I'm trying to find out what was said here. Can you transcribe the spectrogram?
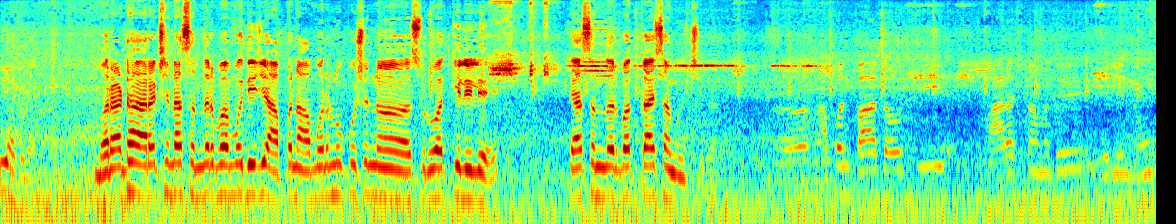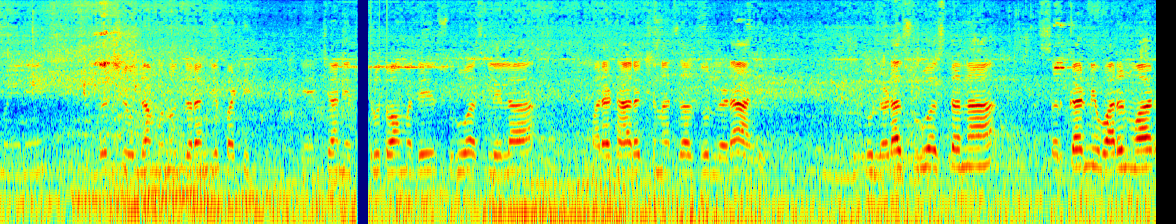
मराठा आरक्षणासंदर्भामध्ये जे आपण आमरण उपोषण सुरुवात केलेली आहे त्या संदर्भात काय सांगू इच्छिता? आपण पाहत आहोत की महाराष्ट्रामध्ये गेली नऊ महिने संघर्ष योद्धा मनोज जरांगे पाटील यांच्या नेतृत्वामध्ये सुरू असलेला मराठा आरक्षणाचा जो लढा आहे तो लढा सुरू असताना सरकारने वारंवार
